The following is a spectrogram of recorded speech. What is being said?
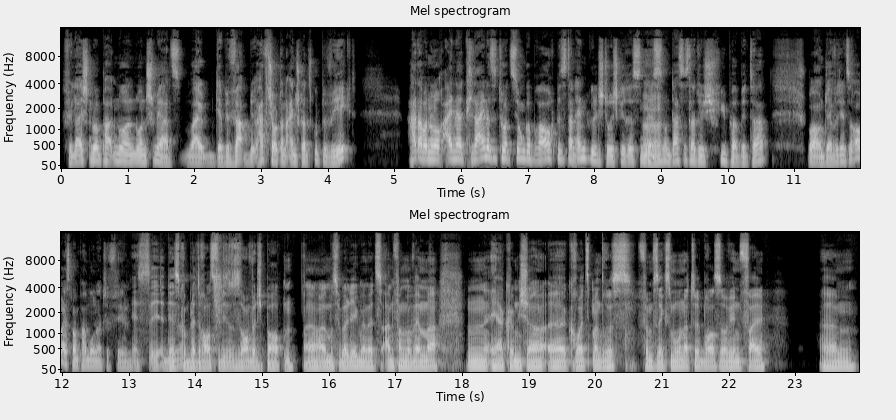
Vielleicht nur ein paar, nur, nur ein Schmerz, weil der hat sich auch dann eigentlich ganz gut bewegt, hat aber nur noch eine kleine Situation gebraucht, bis es dann endgültig durchgerissen mhm. ist und das ist natürlich hyperbitter. Ja, und der wird jetzt auch erstmal ein paar Monate fehlen. Der ist, der ist komplett raus für die Saison, würde ich behaupten. Ja, also muss überlegen, wenn wir jetzt Anfang November ein herkömmlicher äh, Kreuzbandriss, fünf, sechs Monate brauchst du auf jeden Fall. Ähm,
